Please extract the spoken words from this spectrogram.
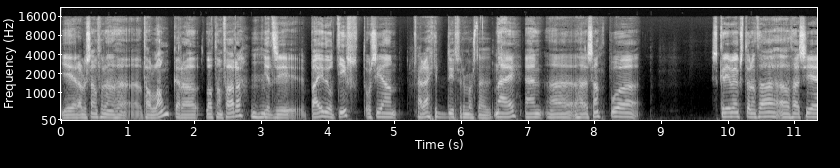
ég er alveg samfæðan að það, þá langar að láta hann fara, ég held að sé bæði og dýrt og síðan, Það er ekkert dýrt fyrir maður stæðu. nei en það, það er samt búið að skrifa einhverstur um það að það sé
